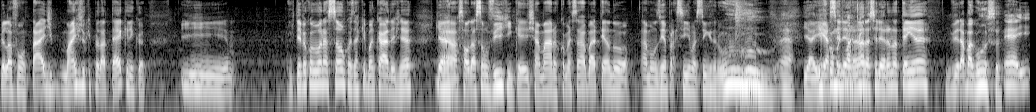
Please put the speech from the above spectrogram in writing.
pela vontade, mais do que pela técnica. E e teve a comemoração com as arquibancadas, né? Que é, É. a saudação viking, que eles chamaram, começava batendo a mãozinha pra cima, assim, gritando, uh! É. E aí, acelerando, acelerando até virar bagunça. É, e,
